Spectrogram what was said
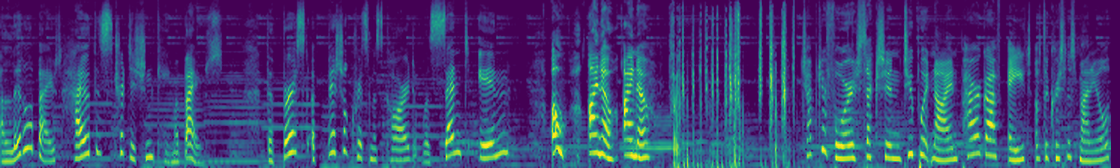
a little about how this tradition came about. The first official Christmas card was sent in. Oh, I know, I know. Chapter 4, Section 2.9, Paragraph 8 of the Christmas Manual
